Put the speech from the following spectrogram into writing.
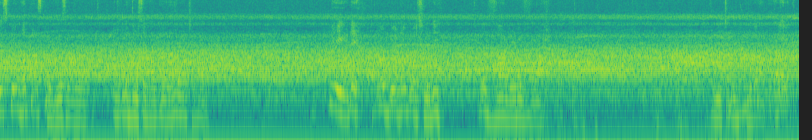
ये स्पेन बहुत पास कर दिया सारे मतलब दूर से भाग गया था वो बेटे बेटे बहुत छोड़ दी ओ वाह बेटे वाह चलो ढूंढ कर लाते अरे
